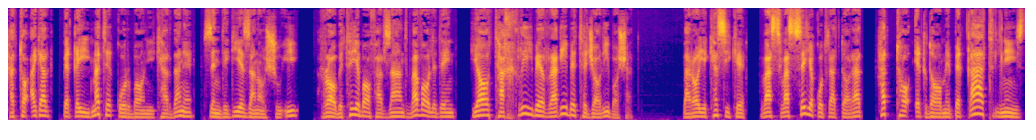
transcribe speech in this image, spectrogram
حتی اگر به قیمت قربانی کردن زندگی زناشویی، رابطه با فرزند و والدین یا تخریب رقیب تجاری باشد. برای کسی که وسوسه قدرت دارد حتی اقدام به قتل نیز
